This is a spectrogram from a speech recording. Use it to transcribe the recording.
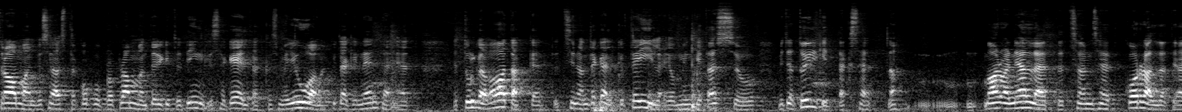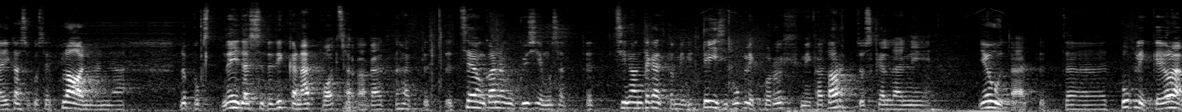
draama on ju see aasta kogu programm on tõlgitud inglise keelde, et kas me jõuame kuidagi nendeni, et et tulge vaadake, et, et siin on tegelikult teile ju mingeid asju, mida tõlgitakse, et noh, ma arvan jälle, et, et see on see, et korraldad ja igasuguseid plaane on ja lõpuks neid asju teed ikka näpuotsaga, aga et noh, et, et, et see on ka nagu küsimus, et, et siin on tegelikult ka mingeid teisi publikurühmi ka Tartus, kelleni jõuda, et, et, et publik ei ole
